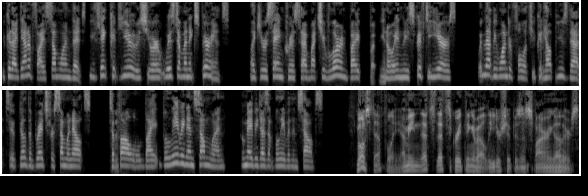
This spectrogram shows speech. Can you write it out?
you could identify someone that you think could use your wisdom and experience. Like you were saying, Chris, how much you've learned by, but you know, in these 50 years, wouldn't that be wonderful if you could help use that to build a bridge for someone else to mm-hmm. follow by believing in someone who maybe doesn't believe in themselves? Most definitely. I mean, that's that's the great thing about leadership is inspiring others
